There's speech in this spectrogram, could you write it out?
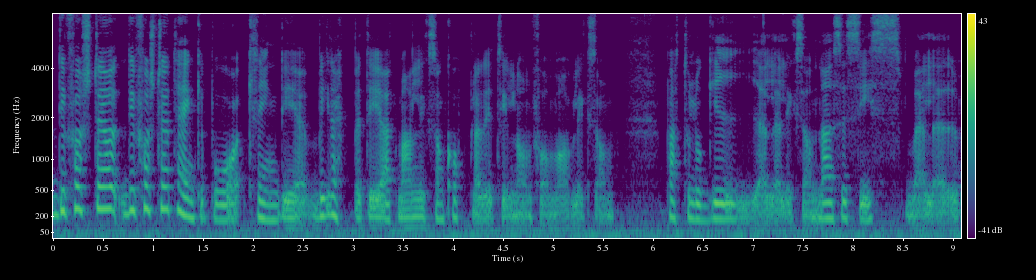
det första, det första jag tänker på kring det begreppet är att man liksom kopplar det till någon form av liksom patologi eller liksom narcissism eller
